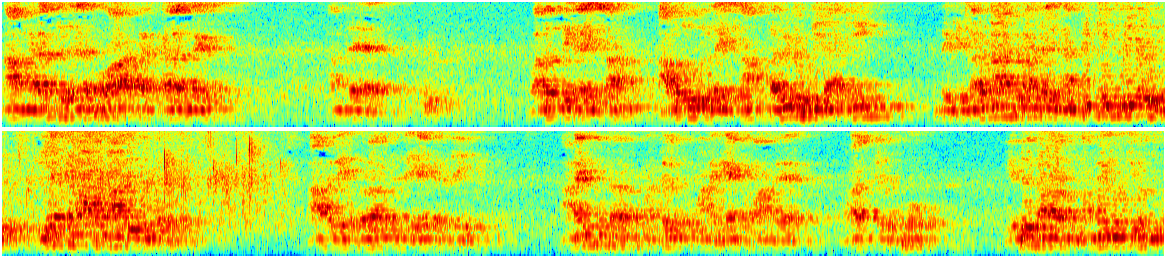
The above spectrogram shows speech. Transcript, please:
நாம் நடத்துகிற போராட்ட களங்கள் அந்த வதந்திகளை எல்லாம் அவதூறுகளை எல்லாம் தவிடுபடியாக்கி இன்றைக்கு தமிழ்நாட்டு மக்களின் நம்பிக்கைக்குரிய ஒரு இயக்கமாக மாறியிருக்கிறது. ஆகவே தொடர்ந்து இந்த இயக்கத்தை அனைத்து தரப்பு மக்களுக்குமான இயக்கமாக வளர்த்திருப்போம். எதிர்காலம் நம்மை நோக்கி வந்து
